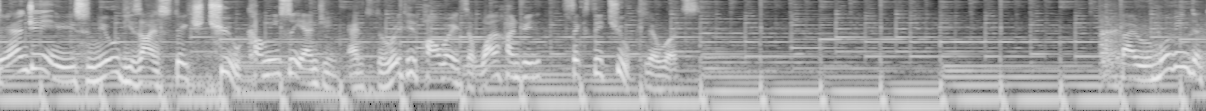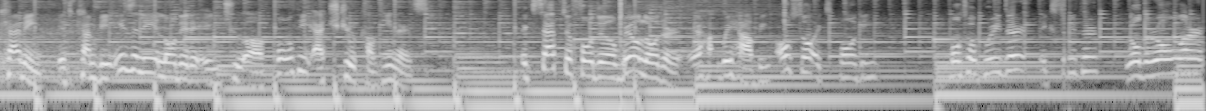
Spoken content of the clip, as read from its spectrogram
The engine is new design stage 2 Cummins engine and the rated power is 162 kilowatts. By removing the cabin, it can be easily loaded into a 40 HQ containers. Except for the wheel loader, we have been also exporting motor grader, excavator, road roller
